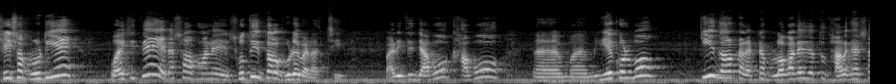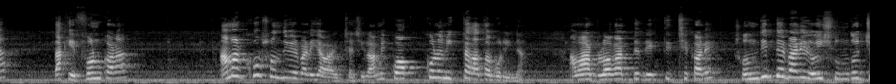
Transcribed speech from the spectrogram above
সেই সব রটিয়ে ওয়াইটিতে এরা সব মানে সতীর দল ঘুরে বেড়াচ্ছে। বাড়িতে যাব, খাব ইয়ে করব। কি দরকার? একটা ব্লগারের যত ধার ঘেঁষা তাকে ফোন করা। আমার খুব সন্দীপের বাড়ি যাওয়ার ইচ্ছা ছিল। আমি কখনো মিথ্যা কথা বলি না। আমার ব্লগারদের দেখতে ইচ্ছে করে, সন্দীপদের বাড়ির ওই সৌন্দর্য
